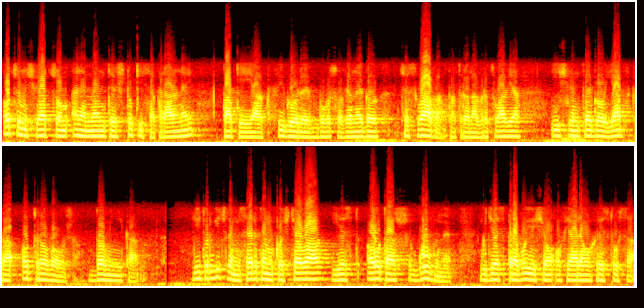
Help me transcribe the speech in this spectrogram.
o czym świadczą elementy sztuki sakralnej, takie jak figury błogosławionego Czesława, patrona Wrocławia i świętego Jacka Otrowąża, Dominikanów. Liturgicznym sercem kościoła jest ołtarz główny, gdzie sprawuje się ofiarę Chrystusa.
